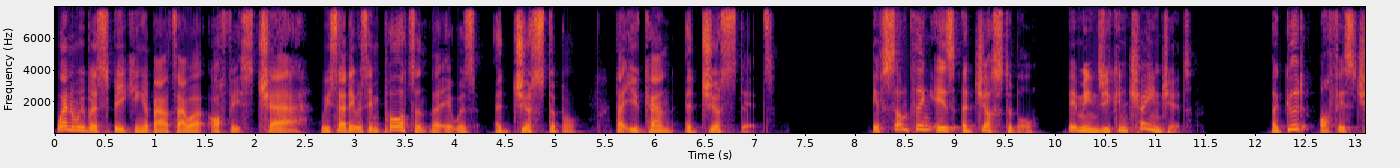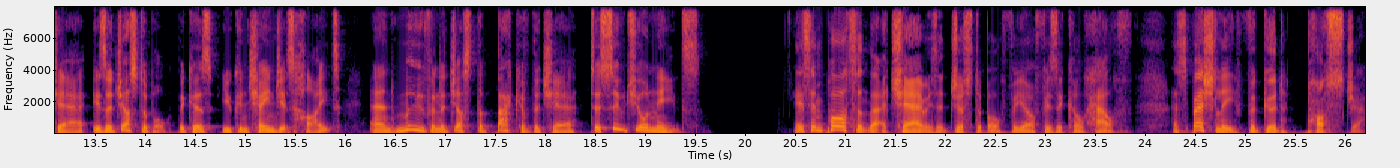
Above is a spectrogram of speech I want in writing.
When we were speaking about our office chair, we said it was important that it was adjustable, that you can adjust it. If something is adjustable, it means you can change it. A good office chair is adjustable because you can change its height and move and adjust the back of the chair to suit your needs. It's important that a chair is adjustable for your physical health, especially for good posture.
